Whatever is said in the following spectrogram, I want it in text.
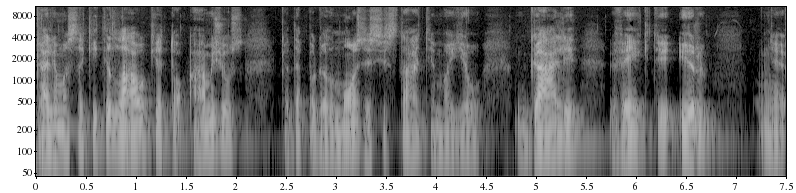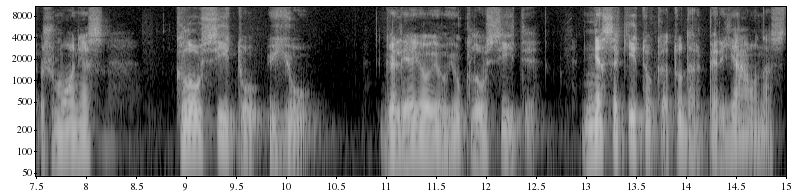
galima sakyti, laukė to amžiaus, kada pagal Mozės įstatymą jau gali veikti ir e, žmonės klausytų jų, galėjo jau jų klausyti. Nesakytų, kad tu dar per jaunas,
